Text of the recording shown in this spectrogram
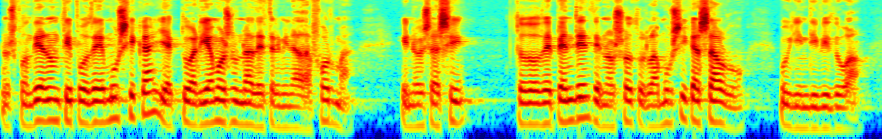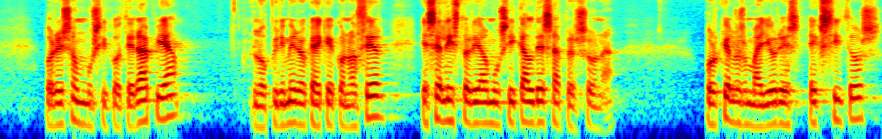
nos pondrían un tipo de música y actuaríamos de una determinada forma. Y no es así. Todo depende de nosotros. La música es algo muy individual. Por eso en musicoterapia lo primero que hay que conocer es el historial musical de esa persona, porque los mayores éxitos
